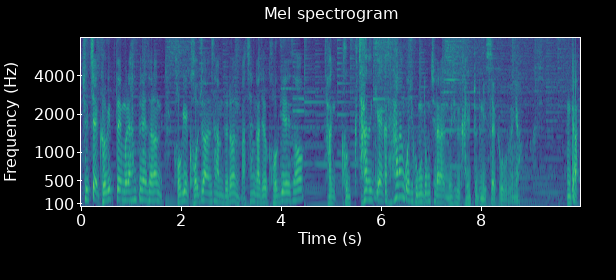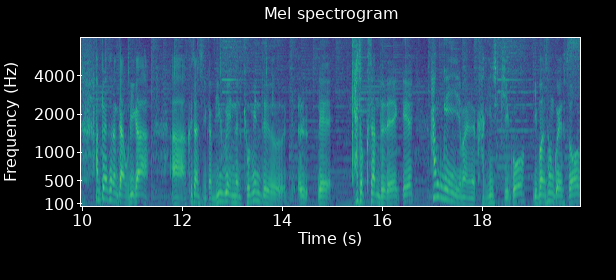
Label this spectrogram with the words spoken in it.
실제 그렇기 때문에 한편에서는 거기에 거주하는 사람들은 마찬가지로 거기에서 자기 거, 자기가 사는 곳이 공동체라는 의식을 가질 필요는 있어요 그 부분이요. 그러니까 한편에서는 그러니까 우리가 아 그렇지 않습니까? 미국에 있는 교민들의 계속 그 사람들에게 한국인임을 각인시키고 이번 선거에서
